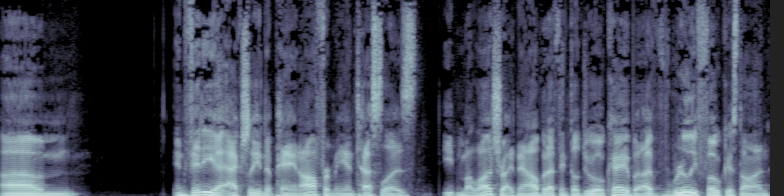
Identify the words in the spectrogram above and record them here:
Um, Nvidia actually ended up paying off for me, and Tesla is eating my lunch right now. But I think they'll do okay. But I've really focused on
